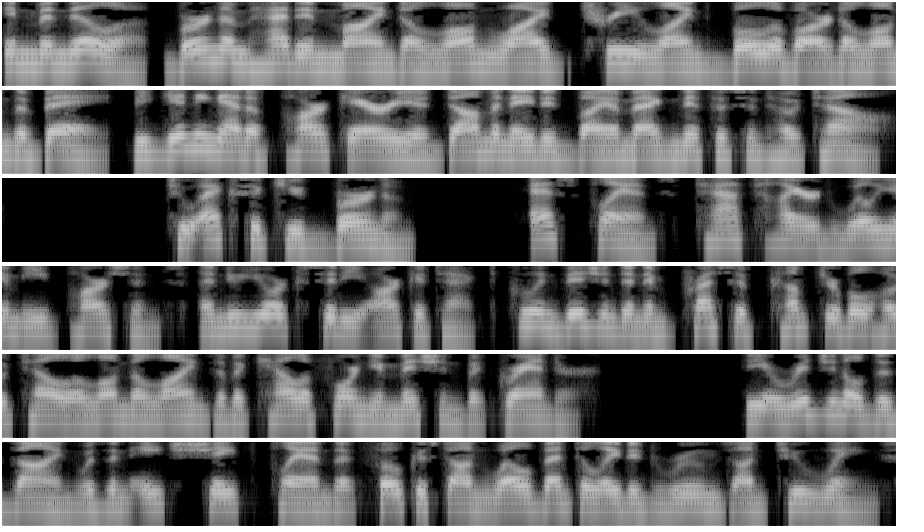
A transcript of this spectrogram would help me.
In Manila, Burnham had in mind a long wide, tree-lined boulevard along the bay, beginning at a park area dominated by a magnificent hotel. To execute Burnham, S. plans, Taft hired William E. Parsons, a New York City architect, who envisioned an impressive comfortable hotel along the lines of a California mission but grander. The original design was an H-shaped plan that focused on well-ventilated rooms on two wings,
